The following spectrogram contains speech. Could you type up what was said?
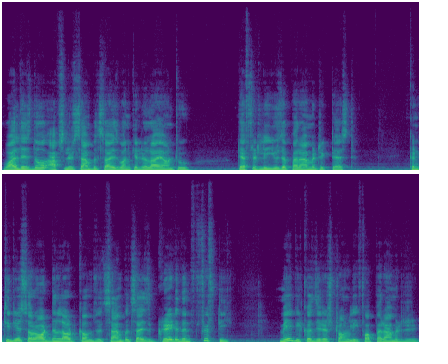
While there is no absolute sample size one can rely on to definitely use a parametric test, continuous or ordinal outcomes with sample size greater than 50 may be considered strongly for parametric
